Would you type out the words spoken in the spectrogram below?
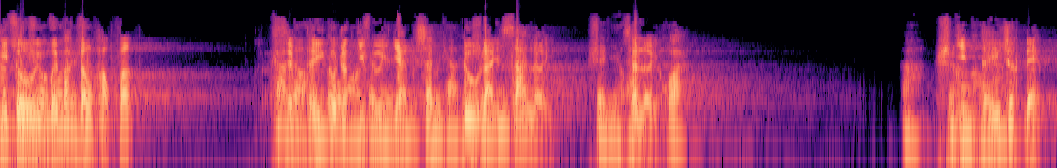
Khi tôi mới bắt đầu học phật xem thấy có rất nhiều người giảng sanh đu lại xá lợi xá lợi hoa. Nhìn thấy rất đẹp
